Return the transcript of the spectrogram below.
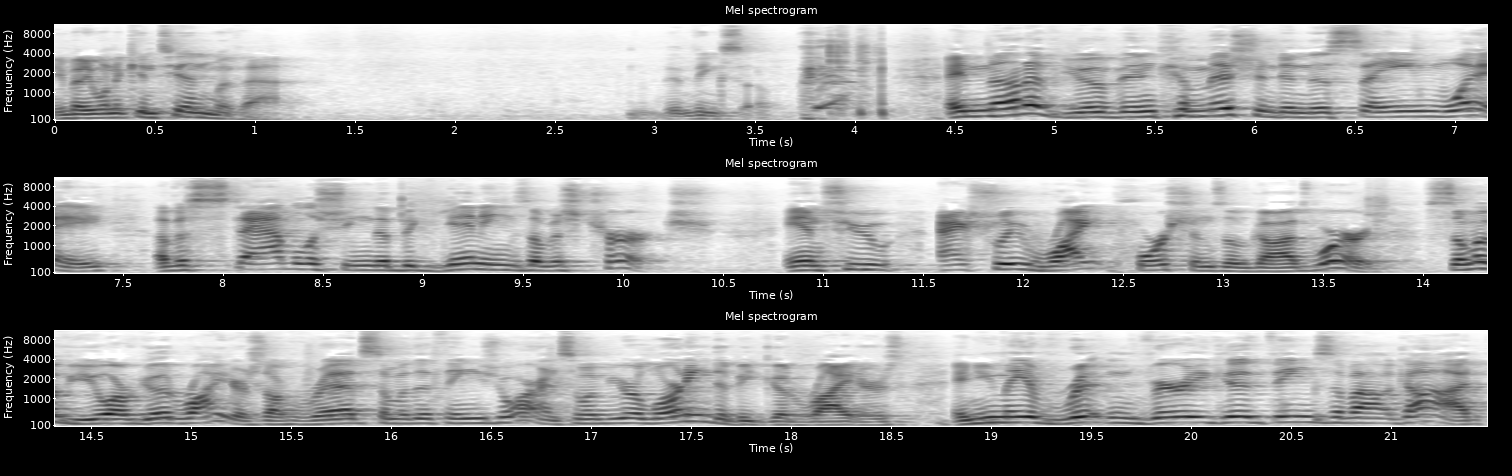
Anybody want to contend with that? Didn't think so. and none of you have been commissioned in the same way of establishing the beginnings of his church and to actually write portions of God's Word. Some of you are good writers. I've read some of the things you are, and some of you are learning to be good writers, and you may have written very good things about God,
